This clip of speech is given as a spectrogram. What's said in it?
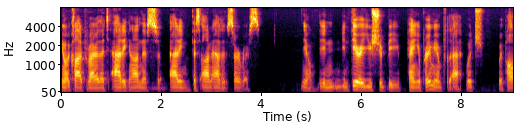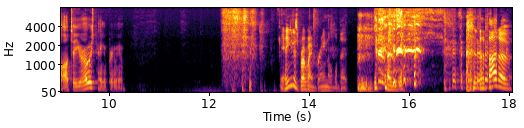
you know a cloud provider that's adding on this adding this on as a service. You know, in in theory, you should be paying a premium for that. Which with Palo Alto, you're always paying a premium. I think you just broke my brain a little bit. the thought of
